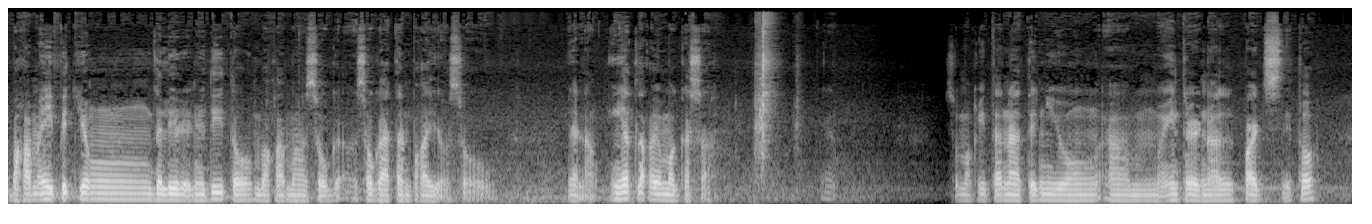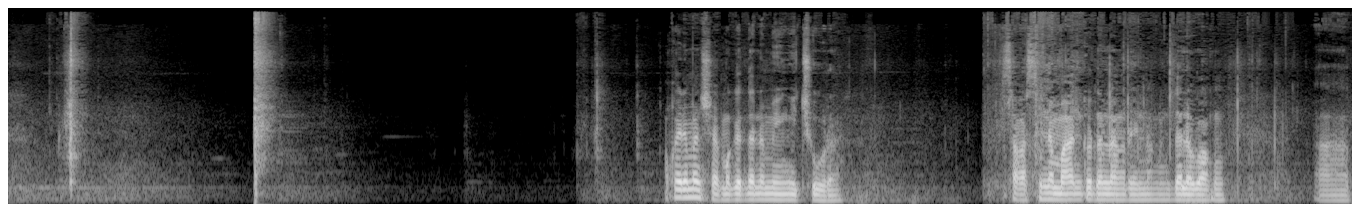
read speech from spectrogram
baka maipit yung daliri niyo dito, baka masugatan pa kayo. So, yan lang. Ingat lang kayo magkasa. So, makita natin yung um, internal parts nito. Okay naman siya. Maganda naman yung itsura. Saka sinamahan ko na lang rin ng dalawang ah,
